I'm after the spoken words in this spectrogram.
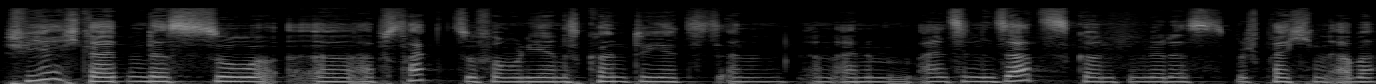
Schwierigkeiten, das so äh, abstrakt zu formulieren. Das könnte jetzt an, an einem einzelnen Satz könnten wir das besprechen, aber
